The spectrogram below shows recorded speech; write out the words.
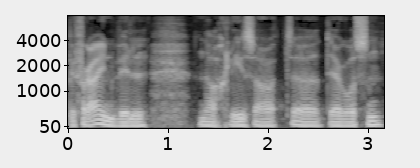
befreien will, nach Lesart der Russen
